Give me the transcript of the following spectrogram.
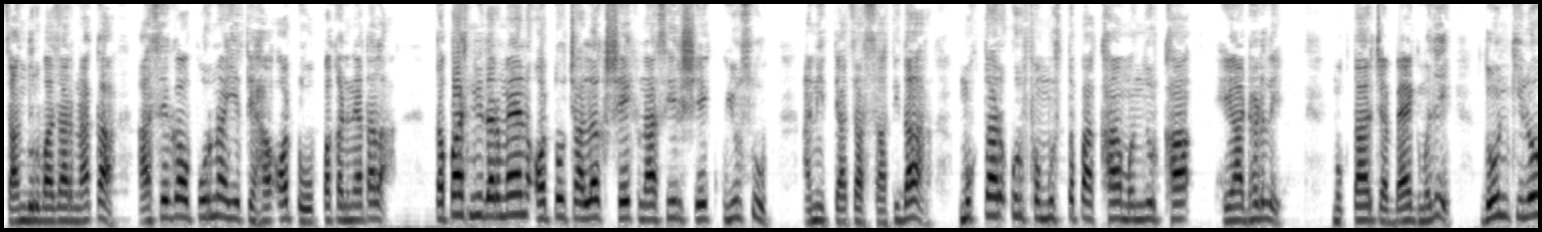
चांदूर बाजार नाका आसेगाव पूर्णा येथे हा ऑटो पकडण्यात आला. तपासणी दरम्यान ऑटो चालक शेख नासिर शेख युसुफ आणि त्याचा साथीदार मुख्तार उर्फ मुस्तफा खा मंजूर खा हे आढळले. मुख्तारच्या बॅगमध्ये दोन किलो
